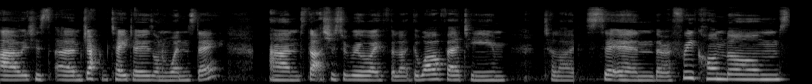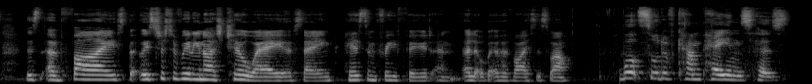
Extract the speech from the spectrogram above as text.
uh, which is um, Jack and Potatoes on a Wednesday. And that's just a real way for like the welfare team to like sit in. There are free condoms, there's advice, but it's just a really nice chill way of saying here's some free food and a little bit of advice as well. What sort of campaigns has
